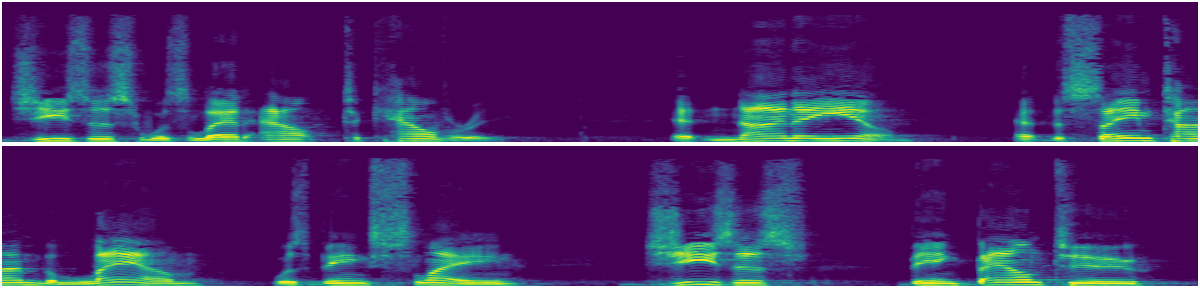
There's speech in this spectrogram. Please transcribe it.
Jesus was led out to Calvary at 9 a.m. At the same time the lamb was being slain, Jesus being bound to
